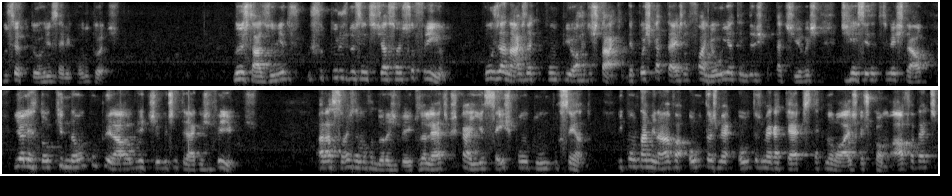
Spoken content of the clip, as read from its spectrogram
do setor de semicondutores. Nos Estados Unidos, os futuros dos índices de ações sofriam, com os da Nasdaq com pior destaque, depois que a Tesla falhou em atender expectativas de receita trimestral e alertou que não cumprirá o objetivo de entregas de veículos. As ações da montadora de veículos elétricos caía 6,1% e contaminava outras, outras megacaps tecnológicas como Alphabet,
